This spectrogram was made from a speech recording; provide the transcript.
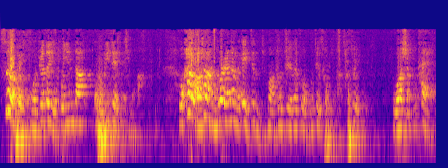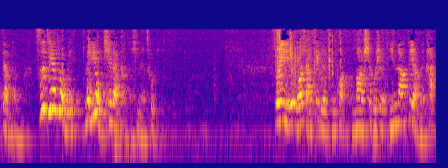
社会我觉得也不应当鼓励这种情况。我看网上很多人认为，哎，这种情况都觉得做无罪处理了，除罪。我是不太赞同，直接作为没有期待可能性来处理。所以我想这个情况恐怕是不是应当这样的看？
